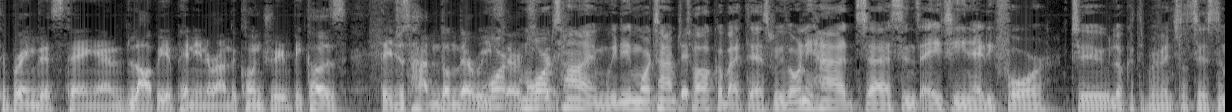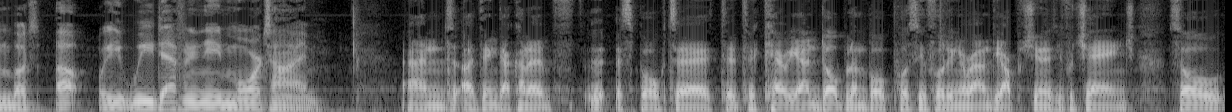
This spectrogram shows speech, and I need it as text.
To bring this thing and lobby opinion around the country because they just hadn't done their research. More, more time. We need more time to talk about this. We've only had uh, since 1884 to look at the provincial system, but oh, we, we definitely need more time. And I think that kind of uh, spoke to, to, to Kerry and Dublin, both pussyfooting around the opportunity for change. So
